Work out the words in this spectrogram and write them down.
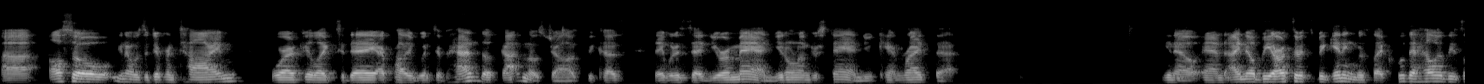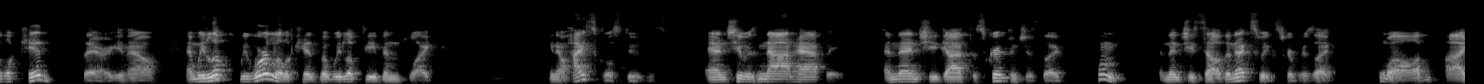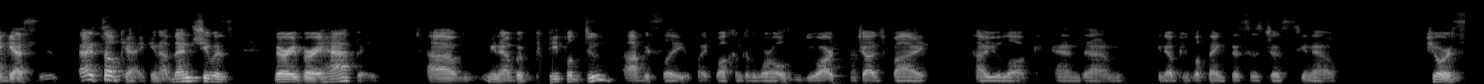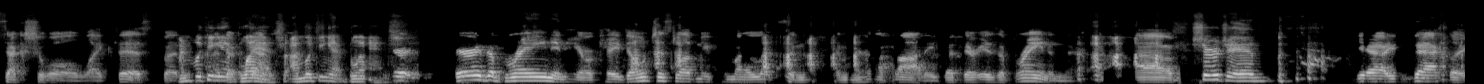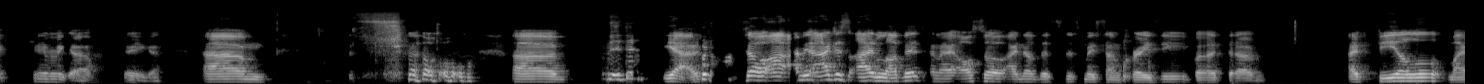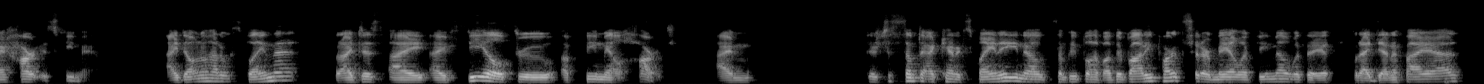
Uh, also, you know, it was a different time where I feel like today I probably wouldn't have had the, gotten those jobs because they would have said, "You're a man. You don't understand. You can't write that." You know, and I know Bea Arthur at the beginning was like, "Who the hell are these little kids there?" You know, and we looked, we were little kids, but we looked even like, you know, high school students. And she was not happy. And then she got the script, and she's like, "Hmm." And then she saw the next week's script. Was like, "Well, I guess it's okay." You know. Then she was very, very happy. Um, you know, but people do obviously like welcome to the world. You are judged by how you look, and um, you know, people think this is just you know pure sexual like this. But I'm looking at Blanche. I'm looking at Blanche. There, there is a brain in here, okay? Don't just love me for my looks and, and my hot body, but there is a brain in there. Um, Sure, Jan. yeah, exactly. Here we go. There you go. Um, so, uh, It did- yeah. So I, I mean, I just I love it, and I also I know this this may sound crazy, but um, I feel my heart is female. I don't know how to explain that, but I just I I feel through a female heart. I'm there's just something I can't explain it. You know, some people have other body parts that are male or female, what they would identify as,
